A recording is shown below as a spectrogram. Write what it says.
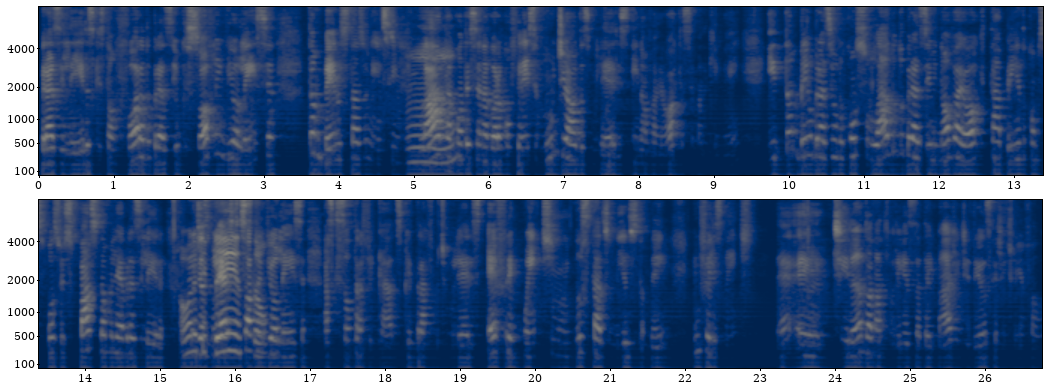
brasileiras que estão fora do Brasil, que sofrem violência também nos Estados Unidos. Uhum. Lá está acontecendo agora a Conferência Mundial das Mulheres, em Nova York, semana que vem. E também o Brasil, no Consulado do Brasil em Nova York, está abrindo como se fosse o espaço da mulher brasileira. Olha onde que as mulheres bênção. que sofrem violência, as que são traficadas, porque tráfico de mulheres é frequente nos Estados Unidos também, infelizmente. Né? É. Tirando a natureza da imagem de Deus que a gente vinha falando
